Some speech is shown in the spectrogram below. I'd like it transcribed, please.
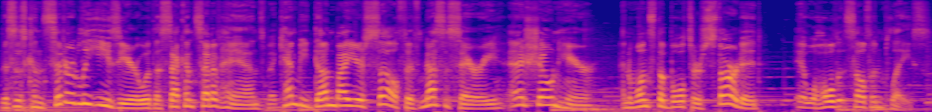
This is considerably easier with a second set of hands, but can be done by yourself if necessary, as shown here, and once the bolts are started, it will hold itself in place.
